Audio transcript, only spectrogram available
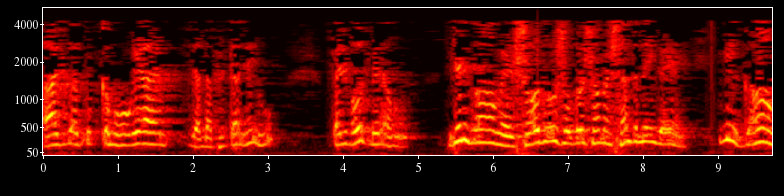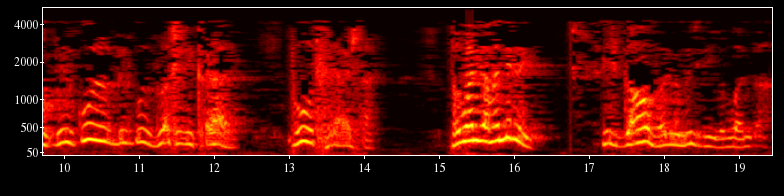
आज का तो कम हो गया है, ज़्यादा फिरता नहीं हूँ। पहले बहुत फिरा हूँ। जिन गाँव में सौ, दो सौ वर्षो में संत नहीं गए, ये गाँव बिल्कुल बिल्कुल वृक्ष भी खड़ा है। भूत खड़ा है ऐसा। भगवान का मंदिर नहीं। इस गाँव भर में मंदिर नहीं भगवान का।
